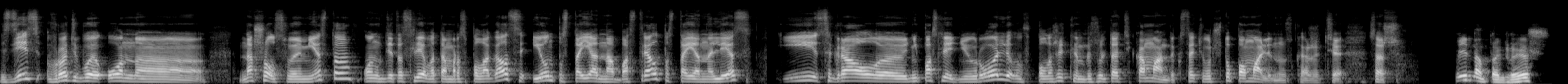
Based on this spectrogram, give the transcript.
Здесь вроде бы он э, нашел свое место, он где-то слева там располагался, и он постоянно обострял, постоянно лез и сыграл э, не последнюю роль в положительном результате команды. Кстати, вот что по Малину скажете, Саш? Видно прогресс.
